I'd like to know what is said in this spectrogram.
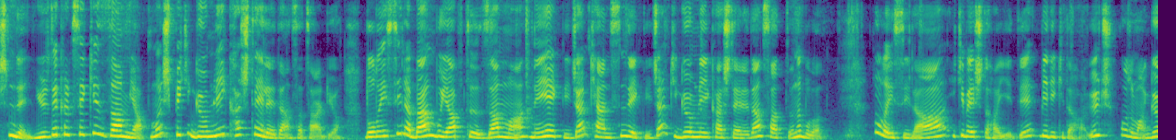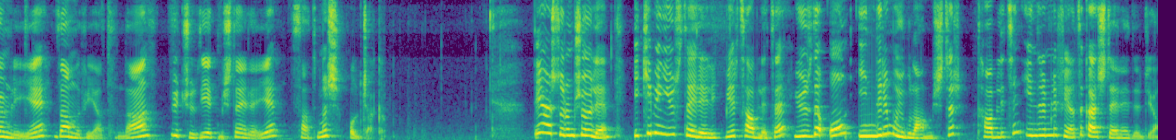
Şimdi %48 zam yapmış. Peki gömleği kaç TL'den satar diyor. Dolayısıyla ben bu yaptığı zamma neyi ekleyeceğim? Kendisini de ekleyeceğim ki gömleği kaç TL'den sattığını bulalım. Dolayısıyla 2 5 daha 7, 1 2 daha 3. O zaman gömleği zamlı fiyatından 370 TL'ye satmış olacak. Diğer sorum şöyle. 2100 TL'lik bir tablete %10 indirim uygulanmıştır. Tabletin indirimli fiyatı kaç TL'dir diyor.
